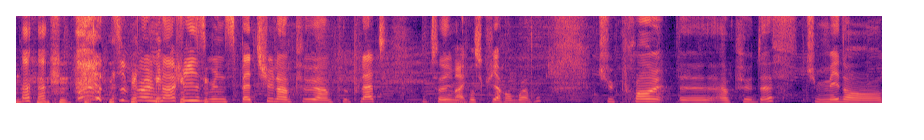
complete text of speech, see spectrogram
tu prends une marise ou une spatule un peu, un peu plate, une Ouais. grosse cuillère en bois, un truc. Tu prends euh, un peu d'œuf, tu mets dans.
